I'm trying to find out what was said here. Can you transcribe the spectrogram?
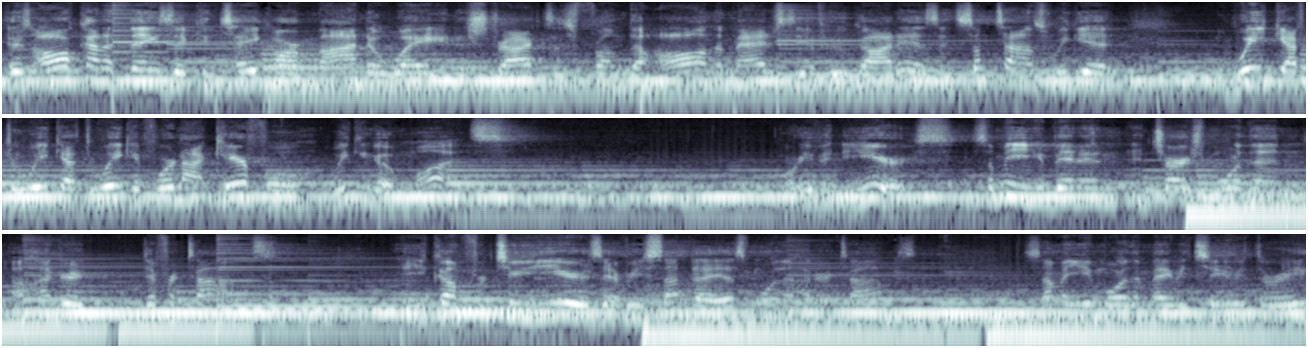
There's all kind of things that can take our mind away and distract us from the awe and the majesty of who God is. And sometimes we get week after week after week, if we're not careful, we can go months or even years. Some of you have been in, in church more than 100 different times. You come for two years every Sunday, that's more than 100 times. Some of you more than maybe two, three,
